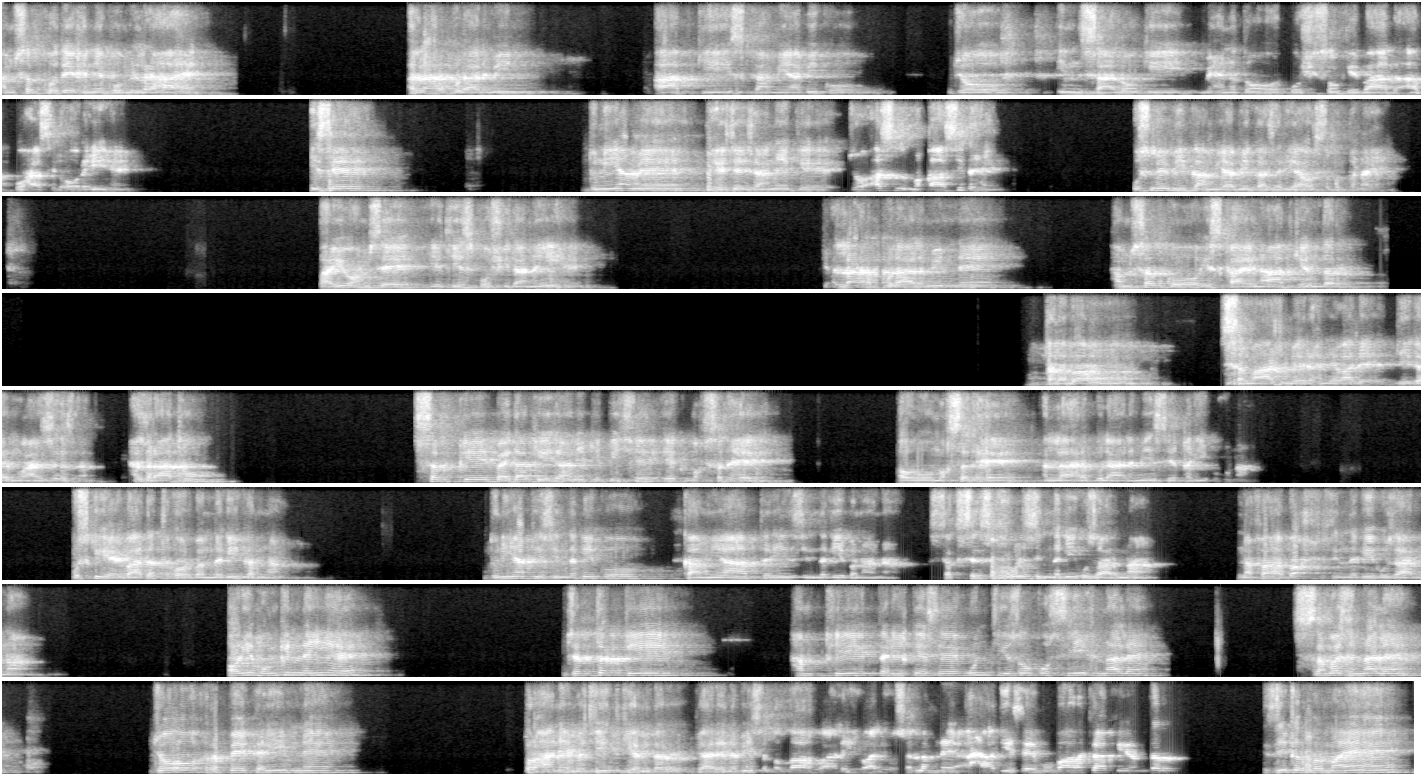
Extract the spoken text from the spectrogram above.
ہم سب کو دیکھنے کو مل رہا ہے۔ اللہ رب العالمین آپ کی اس کامیابی کو جو ان سالوں کی محنتوں اور کوششوں کے بعد آپ کو حاصل ہو رہی ہیں، اسے دنیا میں بھیجے جانے کے جو اصل مقاصد ہیں، اس میں بھی کامیابی کا ذریعہ اور سبب بنائے۔ بھائیوں ہم سے یہ چیز پوشیدہ نہیں ہے کہ اللہ رب العالمین نے ہم سب کو اس کائنات کے اندر طلبا ہوں، سماج میں رہنے والے دیگر معزز حضرات ہوں سب کے پیدا کیے جانے کے پیچھے ایک مقصد ہے۔ اور وہ مقصد ہے اللہ رب العالمین سے قریب ہونا۔ اس کی عبادت اور بندگی کرنا۔ دنیا کی زندگی کو کامیاب ترین زندگی بنانا سکسیزفل زندگی گزارنا، نفع بخش زندگی گزارنا۔ اور یہ ممکن نہیں ہے جب تک کہ ہم ٹھیک طریقے سے ان چیزوں کو سیکھ نہ لیں، سمجھ نہ لیں، جو رب کریم نے قرآن مجید کے اندر، پیارے نبی صلی اللہ علیہ وآلہ وسلم نے احادیث مبارکہ کے اندر ذکر فرمائے ہیں۔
